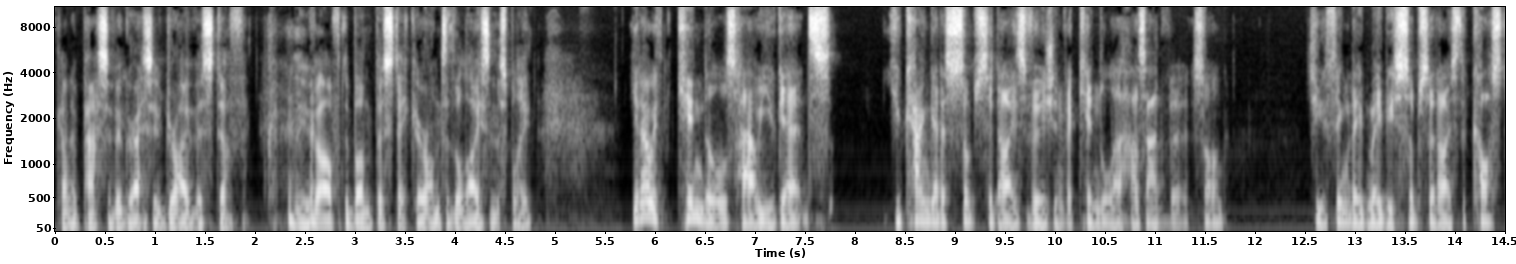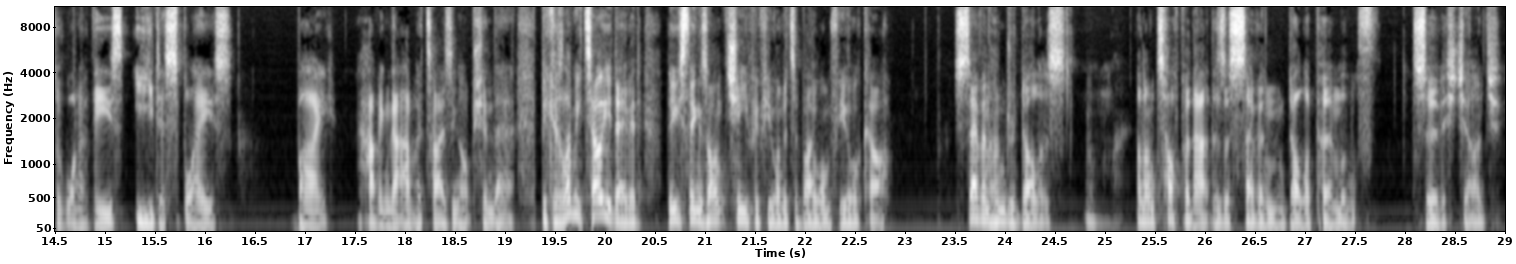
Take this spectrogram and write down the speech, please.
kind of passive aggressive driver stuff. Move it off the bumper sticker onto the license plate. You know, with Kindles, how you get you can get a subsidized version of a Kindle that has adverts on. Do you think they'd maybe subsidize the cost of one of these e displays by having that advertising option there? Because let me tell you, David, these things aren't cheap if you wanted to buy one for your car. $700. And on top of that, there's a $7 per month service charge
